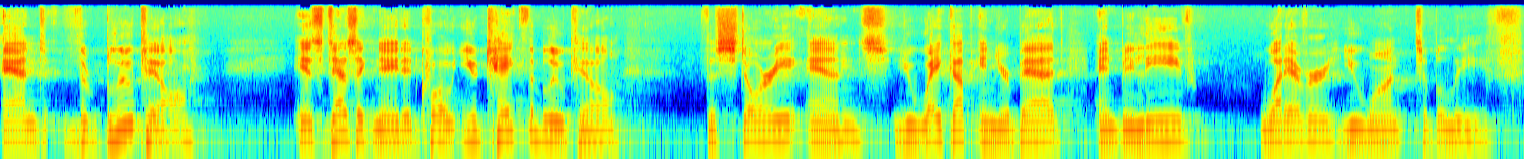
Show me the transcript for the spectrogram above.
And the blue pill is designated, quote, you take the blue pill, the story ends. You wake up in your bed and believe whatever you want to believe.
